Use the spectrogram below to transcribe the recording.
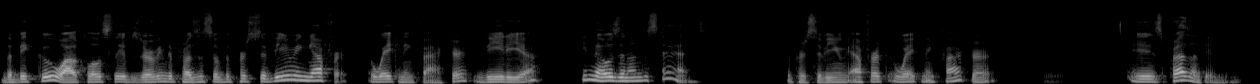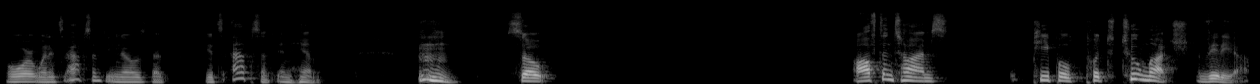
The bhikkhu, while closely observing the presence of the persevering effort, awakening factor, virya, he knows and understands. The persevering effort, awakening factor is present in me, or when it's absent, he knows that it's absent in him. so oftentimes people put too much virya,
